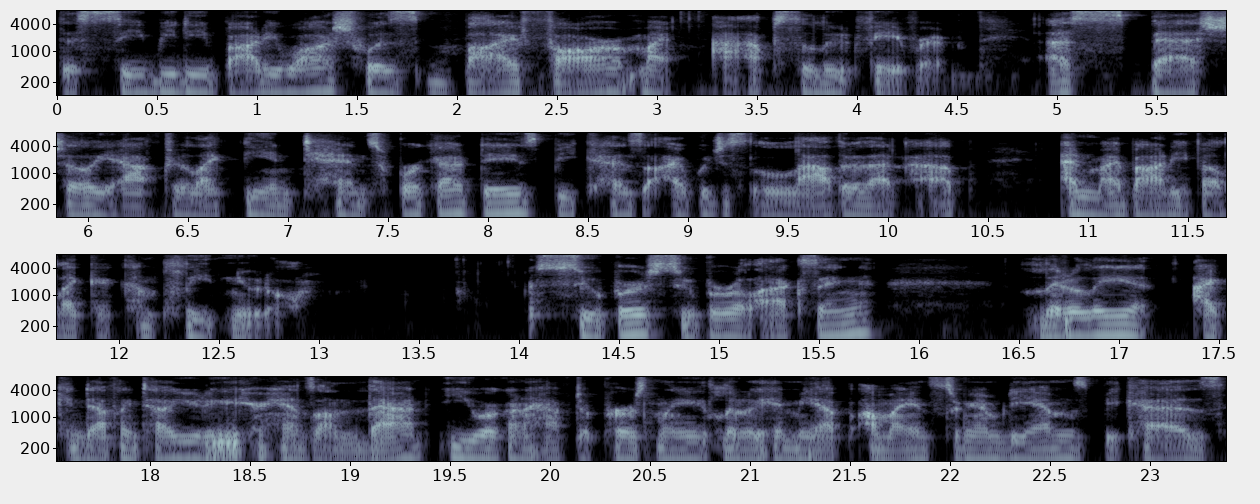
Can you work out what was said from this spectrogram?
the CBD body wash was by far my absolute favorite especially after like the intense workout days because I would just lather that up and my body felt like a complete noodle. Super, super relaxing. Literally, I can definitely tell you to get your hands on that. You are going to have to personally literally hit me up on my Instagram DMs because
